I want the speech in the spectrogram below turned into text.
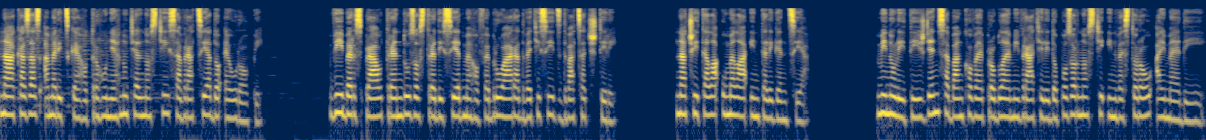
Nákaza z amerického trhu nehnuteľností sa vracia do Európy. Výber správ trendu zo stredy 7. februára 2024. Načítala umelá inteligencia. Minulý týždeň sa bankové problémy vrátili do pozornosti investorov aj médií.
